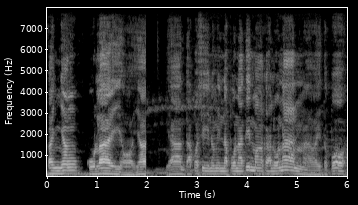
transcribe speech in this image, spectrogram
kanyang kulay. O, yan. Yan. Tapos iinumin na po natin mga kaalunan. O, ito po.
